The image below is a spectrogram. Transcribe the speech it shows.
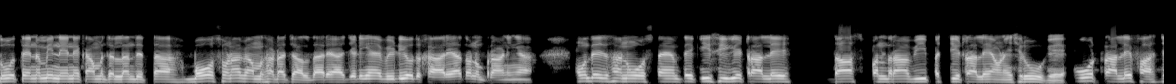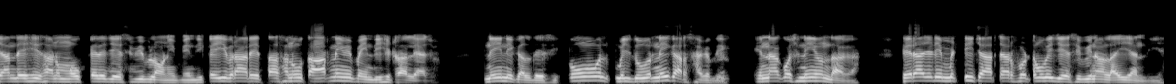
ਦੋ ਤਿੰਨ ਮਹੀਨੇ ਨੇ ਕੰਮ ਚੱਲਣ ਦਿੱਤਾ। ਬਹੁਤ ਸੋਹਣਾ ਕੰਮ ਸਾਡਾ ਚੱਲਦਾ ਰਿਹਾ। ਜਿਹੜੀਆਂ ਵੀਡੀਓ ਦਿਖਾ ਰਿਹਾ ਤੁਹਾਨੂੰ ਪੁਰਾਣੀਆਂ, ਉਹਦੇ 'ਚ ਸਾਨੂੰ ਉਸ ਟਾਈਮ ਤੇ ਕੀ ਸੀਗੇ ਟਰਾਲੇ? 10 15 20 25 ਟਰਾਲੇ ਆਉਣੇ ਸ਼ੁਰੂ ਹੋ ਗਏ। ਉਹ ਟਰਾਲੇ ਫਸ ਜਾਂਦੇ ਸੀ, ਸਾਨੂੰ ਮੌਕੇ ਤੇ ਜੀਸੀਬੀ ਬੁਲਾਉਣੀ ਪੈਂਦੀ। ਕਈ ਵਾਰ ਰੇਤਾ ਸਾਨੂੰ ਉਤਾਰਨੀ ਵੀ ਪੈਂਦੀ ਸੀ ਟਰਾਲਿਆਂ 'ਚੋਂ। ਨਹੀਂ ਨਿਕਲਦੇ ਸੀ। ਉਹ ਮਜ਼ਦੂਰ ਨਹੀਂ ਕਰ ਸਕਦੇ। ਇੰਨਾ ਕੁਝ ਨਹੀਂ ਹੁੰਦਾਗਾ। ਫਿਰ ਆ ਜਿਹੜੀ ਮਿੱਟੀ 4-4 ਫੁੱਟ ਉਹ ਵੀ ਜੀਸੀਬੀ ਨਾਲ ਲਾਈ ਜਾਂਦੀ ਹੈ।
